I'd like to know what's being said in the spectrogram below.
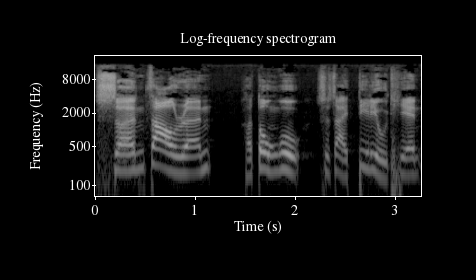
神造人和动物是在第六天，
